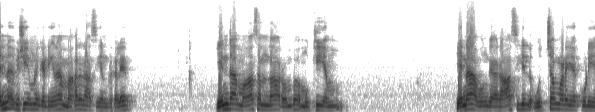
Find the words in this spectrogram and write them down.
என்ன விஷயம்னு கேட்டிங்கன்னா மகர ராசி என்பர்களே இந்த மாதம்தான் ரொம்ப முக்கியம். ஏன்னா உங்கள் ராசியில் உச்சம் அடையக்கூடிய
